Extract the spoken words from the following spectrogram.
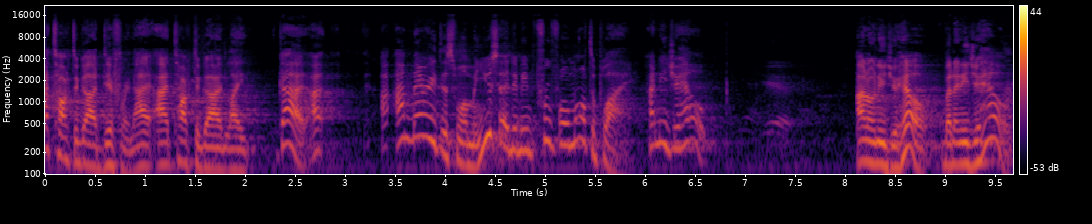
I talk to God different. I, I talk to God like, God, I, I married this woman. You said to be fruitful and multiply. I need your help. Yeah. I don't need your help, but I need your help.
